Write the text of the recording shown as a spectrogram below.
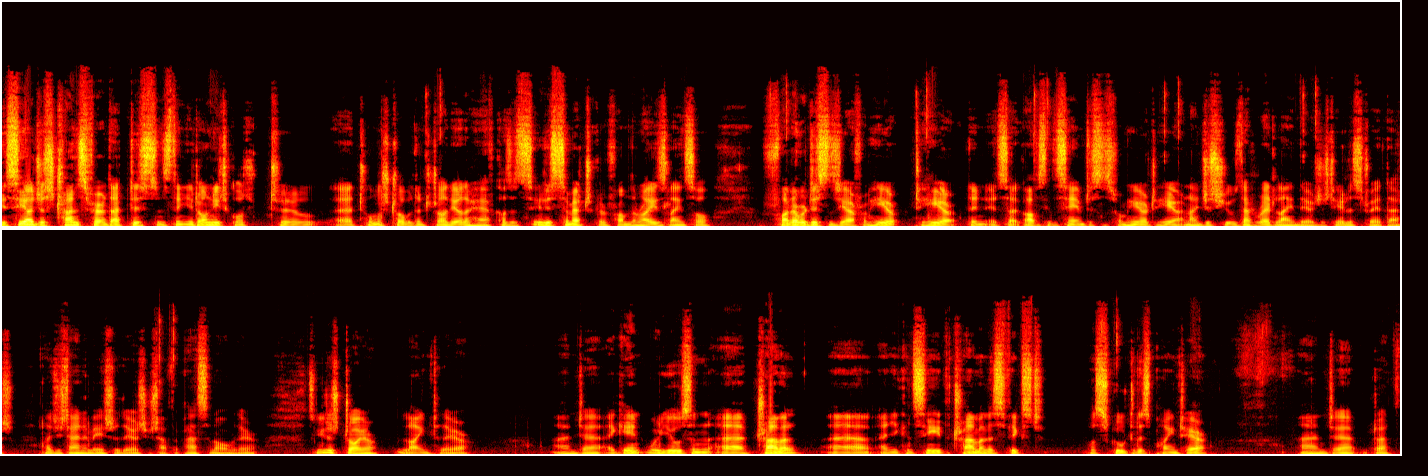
you see I just transfer that distance, then you don't need to go to uh, too much trouble than to draw the other half because it's, it is symmetrical from the rise line. So whatever distance you are from here to here, then it's uh, obviously the same distance from here to here. And I just use that red line there just to illustrate that. I just animate it there, just have to pass it over there. So you just draw your line to there. And uh, again, we're using uh, trammel, uh, and you can see the trammel is fixed, was screwed to this point here and uh, that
